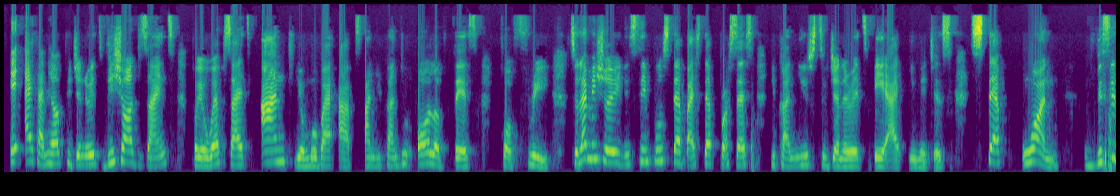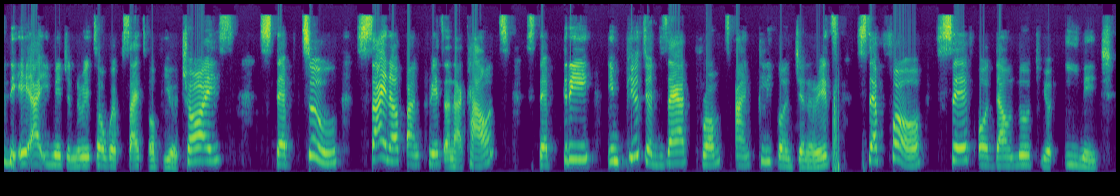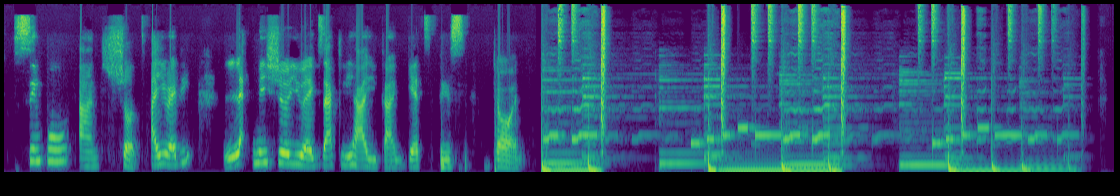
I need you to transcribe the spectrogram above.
AI can help you generate visual designs for your website and your mobile apps. And you can do all of this for free. So let me show you the simple step-by-step -step process you can use to generate AI images. Step one, visit the AI image generator website of your choice. Step two, sign up and create an account. Step three, input your desired prompt and click on generate. Step four, save or download your image. Simple and short. Are you ready? Let me show you exactly how you can get this done.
